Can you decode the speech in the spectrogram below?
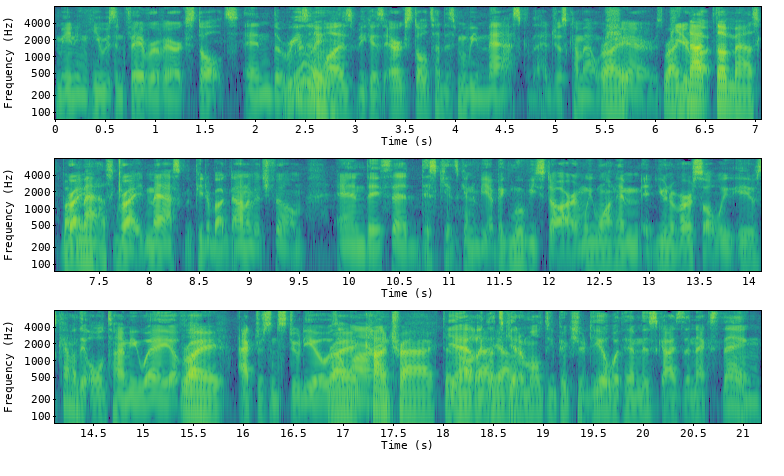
Meaning he was in favor of Eric Stoltz, and the reason Really? was because Eric Stoltz had this movie Mask that had just come out with Right, Cher. It was right. Peter Not the mask, but right, mask. Right, Mask, the Peter Bogdanovich film, and they said this kid's going to be a big movie star, and we want him at Universal. We it was kind of the old timey way of Right. like actors and studios Right, contract. And yeah, like that, let's yeah. get a multi-picture deal with him. This guy's the next thing.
